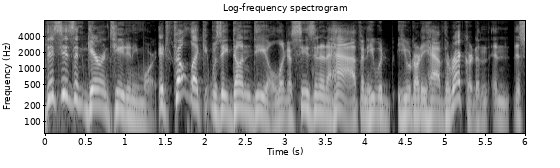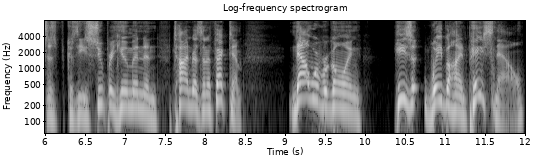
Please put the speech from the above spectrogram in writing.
This isn't guaranteed anymore. It felt like it was a done deal, like a season and a half, and he would he would already have the record. And and this is because he's superhuman and time doesn't affect him. Now where we're going, he's way behind pace now.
